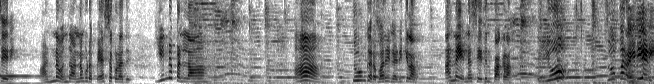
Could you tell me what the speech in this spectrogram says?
சரி அண்ணன் வந்து அண்ணன் கூட பேசக்கூடாது. என்ன பண்ணலாம்? ஆ தூங்குற மாதிரி நடிக்கலாம். அண்ணன் என்ன செய்யுதுன்னு பார்க்கலாம். ஐயோ சூப்பர் ஐடியாடி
